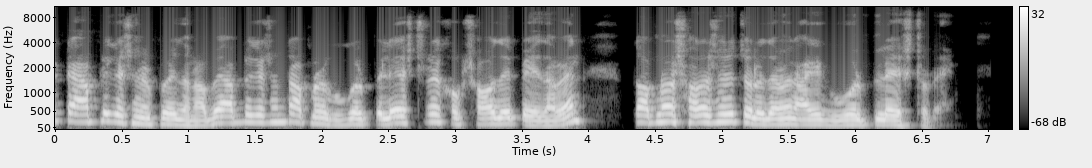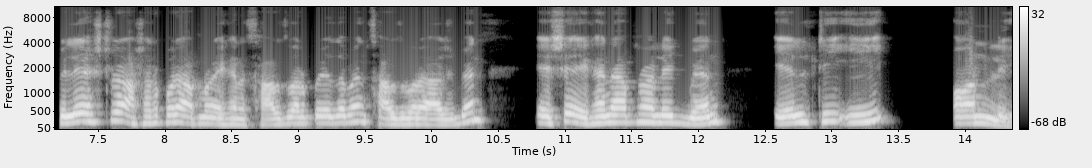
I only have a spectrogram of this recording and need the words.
একটা অ্যাপ্লিকেশনের প্রয়োজন হবে। অ্যাপ্লিকেশনটা আপনার গুগল প্লে স্টোরে খুব সহজেই পেয়ে যাবেন। তো আপনারা সরাসরি চলে যাবেন আগে গুগল প্লে স্টোরে প্লে স্টোরে আসার পরে আপনারা এখানে সার্চ বার পেয়ে যাবেন। সার্চ বারে আসবেন, এসে এখানে আপনারা লিখবেন এলটিই অনলি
